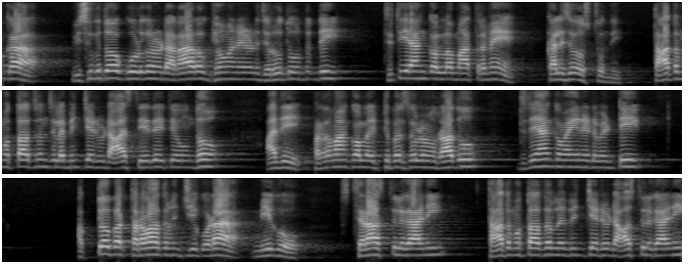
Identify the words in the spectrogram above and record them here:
ఒక విసుగుతో కూడుకున్న అనారోగ్యం అనేది జరుగుతూ ఉంటుంది. ద్వితీయాంకంలో మాత్రమే కలిసి వస్తుంది. తాత ముత్తాత నుంచి లభించేటువంటి ఆస్తి ఏదైతే ఉందో అది ప్రథమాంకంలో ఎట్టి పరిస్థితుల్లోనూ రాదు. ద్వితీయాంకమైనటువంటి అక్టోబర్ తర్వాత నుంచి కూడా మీకు స్థిరాస్తులు కానీ తాత ముత్తాతలు లభించేటువంటి ఆస్తులు కానీ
